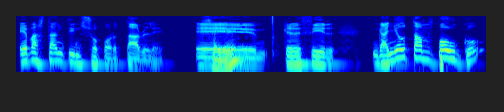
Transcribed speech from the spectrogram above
é bastante insoportable. Eh, sí. Quero dicir, gañou tan pouco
